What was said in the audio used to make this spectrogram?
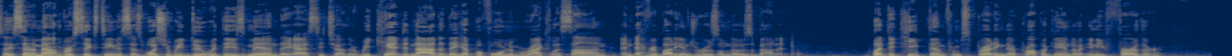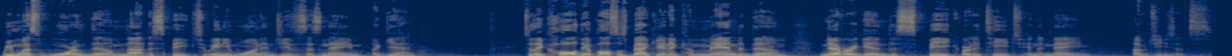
So they sent him out in verse 16. It says, What should we do with these men? They asked each other. We can't deny that they have performed a miraculous sign, and everybody in Jerusalem knows about it. But to keep them from spreading their propaganda any further, we must warn them not to speak to anyone in Jesus' name again. So they called the apostles back in and commanded them never again to speak or to teach in the name of Jesus.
